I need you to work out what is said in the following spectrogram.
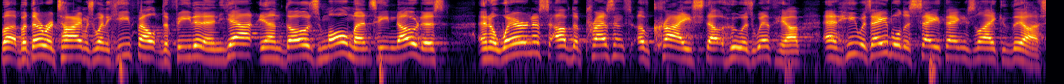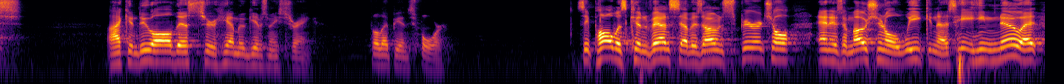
But, but there were times when he felt defeated, and yet in those moments, he noticed an awareness of the presence of Christ who was with him, and he was able to say things like this I can do all this through him who gives me strength. Philippians 4. See, Paul was convinced of his own spiritual and his emotional weakness. He, he knew it,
